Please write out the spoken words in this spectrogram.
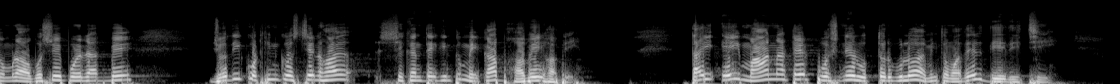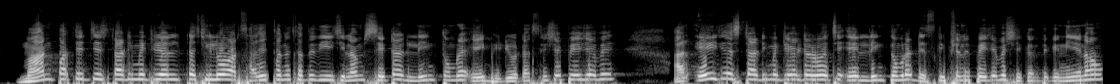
তোমরা অবশ্যই পড়ে রাখবে। যদি কঠিন কোশ্চেন হয়, সেখান থেকে কিন্তু মেকআপ হবেই হবে। তাই এই মান আটের প্রশ্নের উত্তরগুলো আমি তোমাদের দিয়ে দিচ্ছি। মান পাঁচের যে স্টাডি মেটেরিয়ালটা ছিল আর সাজেশনের সাথে দিয়েছিলাম, সেটার লিঙ্ক তোমরা এই ভিডিওটা শেষে পেয়ে যাবে। আর এই যে স্টাডি মেটেরিয়ালটা রয়েছে, এর লিঙ্ক তোমরা ডেসক্রিপশনে পেয়ে যাবে, সেখান থেকে নিয়ে নাও।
